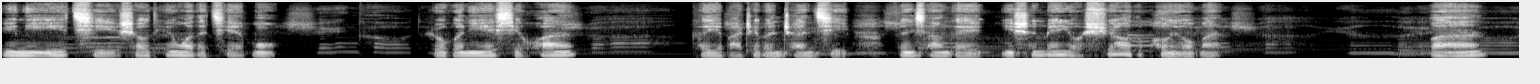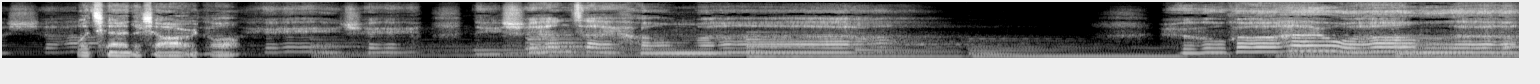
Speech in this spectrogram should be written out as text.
与你一起收听我的节目。如果你也喜欢，可以把这本专辑分享给你身边有需要的朋友们。晚安。我亲爱的小耳朵，你现在好吗？如果爱忘了，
